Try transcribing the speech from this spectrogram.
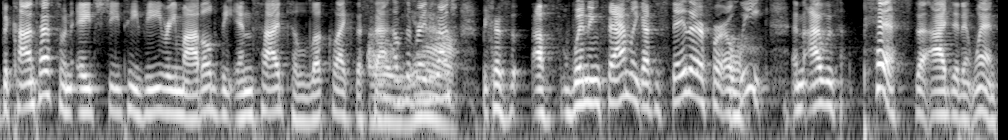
the contest when HGTV remodeled the inside to look like the set Oh, of the Brady. Bunch because a winning family got to stay there for a week, and I was pissed that I didn't win.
